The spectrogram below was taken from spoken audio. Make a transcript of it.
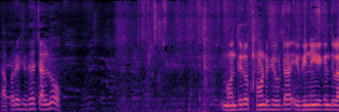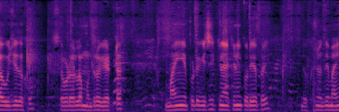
ତାପରେ ସିଧା ଚାଲୁ ଆଉ মন্দির ফ্রন্ট ভিউটা ইভিনিংয়ে কিন্তু লাগুছে দেখ সেপটে হল মন্দির গেটটা মাই এপটে কিছু কিଣାকিণি করা দেখুছেন মাই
